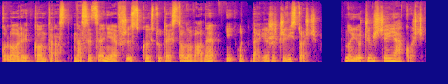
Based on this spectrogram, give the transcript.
Kolory, kontrast, nasycenie, wszystko jest tutaj stonowane i oddaje rzeczywistość. No i oczywiście jakość.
